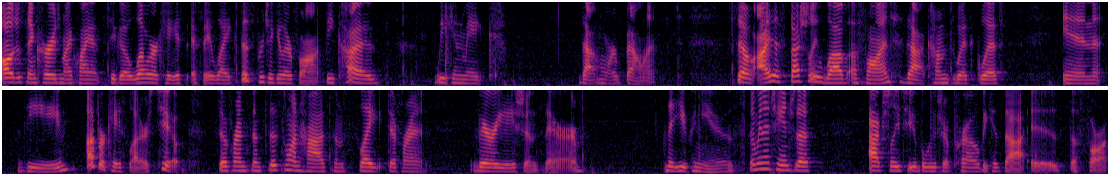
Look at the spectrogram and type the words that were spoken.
I'll just encourage my clients to go lowercase if they like this particular font because we can make that more balanced. So I especially love a font that comes with glyphs in the uppercase letters too. So for instance, this one has some slight different variations there that you can use. So I'm going to change this actually to Belluccia Pro because that is the font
